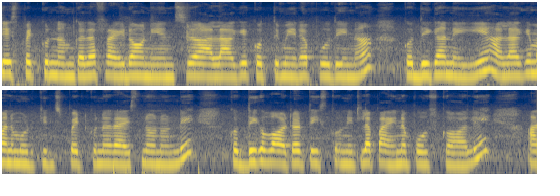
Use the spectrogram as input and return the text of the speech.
చేసి పెట్టుకున్నాం కదా ఫ్రైడ్ ఆనియన్స్ అలాగే కొత్తిమీర పుదీనా కొద్దిగా నెయ్యి అలాగే మనం ఉడికించి పెట్టుకున్న రైస్లో నుండి కొద్దిగా వాటర్ తీసుకొని ఇట్లా పైన పోసుకోవాలి. ఆ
